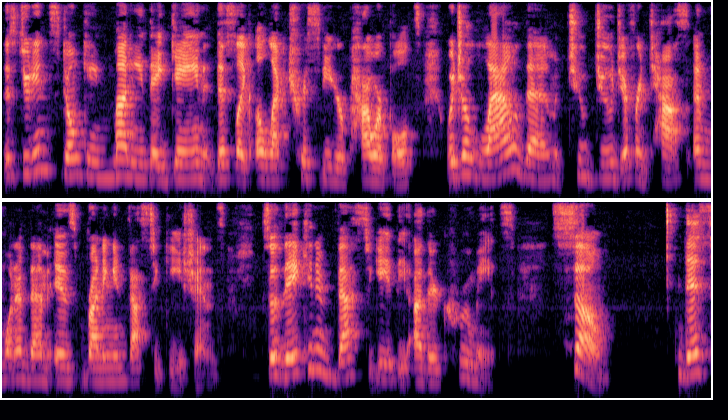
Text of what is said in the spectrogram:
the students don't gain money, they gain this like electricity or power bolts, which allow them to do different tasks. And one of them is running investigations. So they can investigate the other crewmates. So this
